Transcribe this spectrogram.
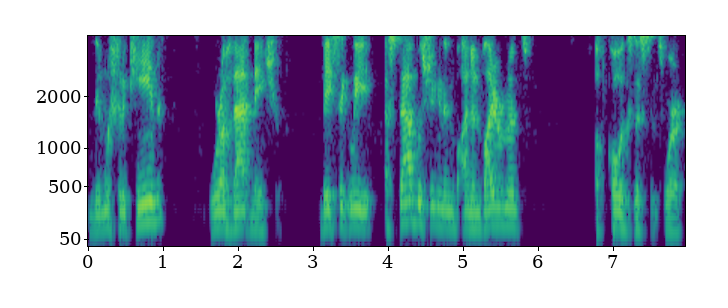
the mushrikeen were of that nature. Basically establishing an, an environment of coexistence where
